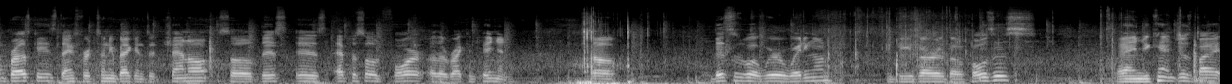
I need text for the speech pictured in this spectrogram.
Up, broskies? Thanks for tuning back into the channel. So this is episode four of the Rack and Pinion. So this is what we were waiting on. These are the hoses, and you can't just buy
